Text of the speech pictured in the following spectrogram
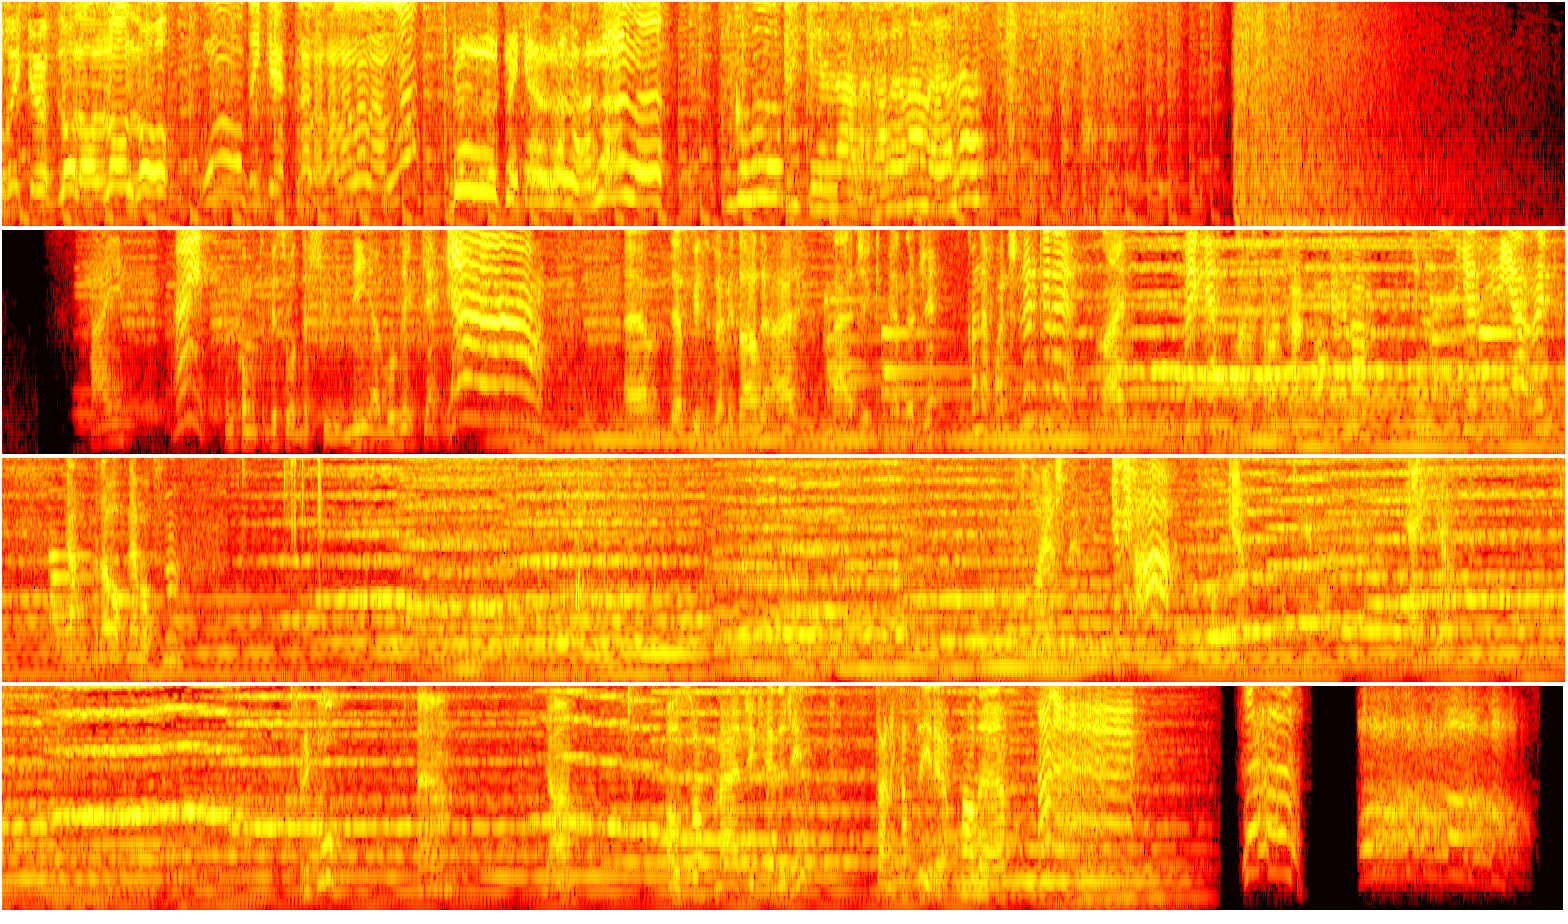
drikke, la-la-la-la. Å, drikke, la-la-la-la-la-la. God drikke, la-la-la-la. God drikke, la-la-la-la-la-la. Hei, Hei. velkommen til episode 29 av God drikke. Ja! Um, det jeg skal vise frem i dag, det er Magic Energy. Kan jeg få en slurk, eller? Nei, Drikke? nei, jeg skal ha en. Ok, da. Ja, men da åpner jeg boksen. Og så tar jeg en slurk. Jeg vil ha. Du får ikke. Jeg gir opp. Er du god? Um, ja, altså Magic Energy. Ternekast 4. Ha det. Ha det.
